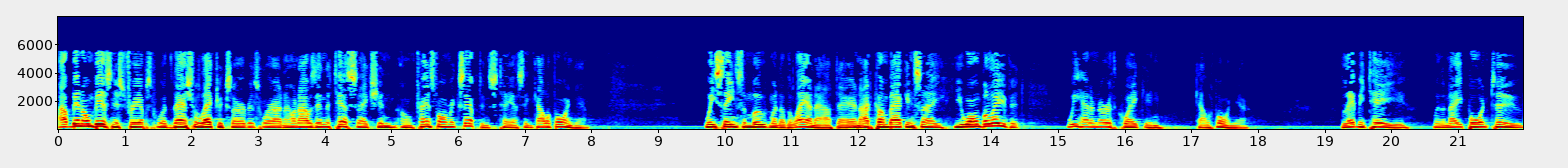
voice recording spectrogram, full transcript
I've been on business trips with National Electric Service where I, when I was in the test section on transformer acceptance tests in California. We seen some movement of the land out there, and I'd come back and say, "You won't believe it. We had an earthquake in California. Let me tell you, with an 8.2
